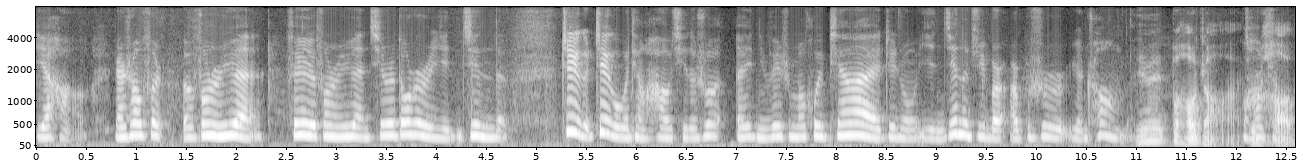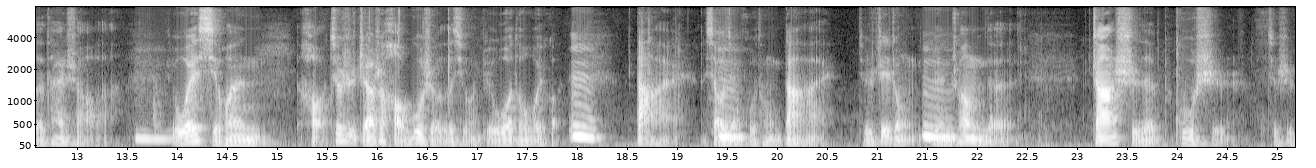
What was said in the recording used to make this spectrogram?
也好，《燃烧疯呃疯人院》《飞跃疯人院》其实都是引进的。这个这个我挺好奇的，说，哎，你为什么会偏爱这种引进的剧本，而不是原创的？因为不好找啊，找就是好的太少了。嗯就我也喜欢好，就是只要是好故事我都喜欢，比如《窝头会馆》嗯《大爱》《小井胡同》大爱》，就是这种原创的、扎实的故事，就是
